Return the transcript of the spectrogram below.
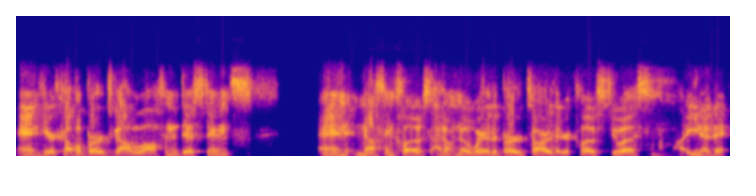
And hear a couple birds gobble off in the distance, and nothing close. I don't know where the birds are that are close to us. And I'm like, you know, that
